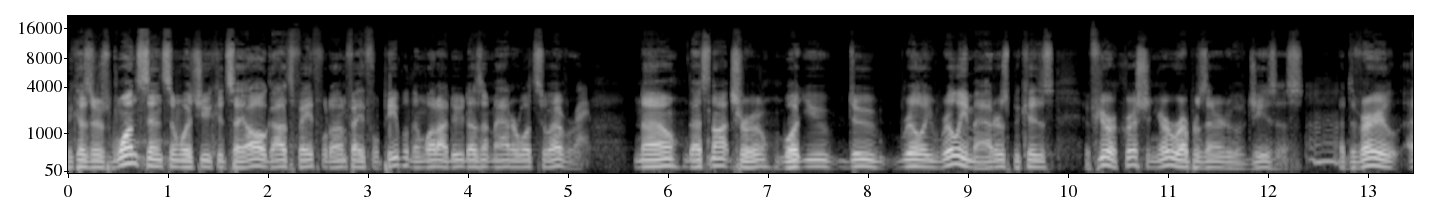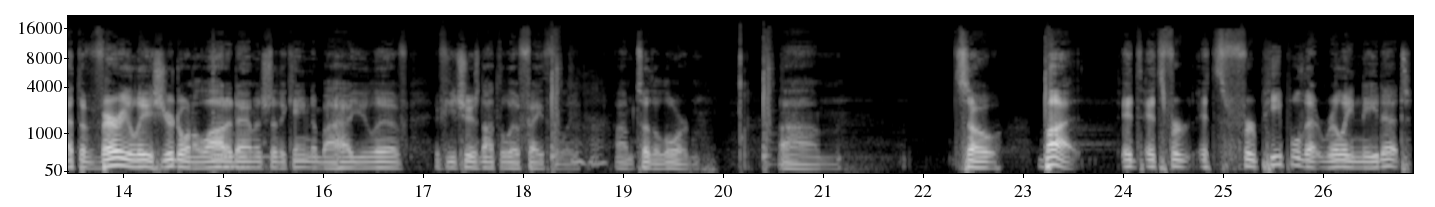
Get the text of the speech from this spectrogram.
Because there's one sense in which you could say, "Oh, God's faithful to unfaithful people," then what I do doesn't matter whatsoever. Right. No, that's not true. What you do really, really matters because if you're a Christian, you're a representative of Jesus. Mm-hmm. At the very at the very least, you're doing a lot of mm-hmm. damage to the kingdom by how you live if you choose not to live faithfully mm-hmm. um, to the Lord. Um, so, but it, it's for it's for people that really need it,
